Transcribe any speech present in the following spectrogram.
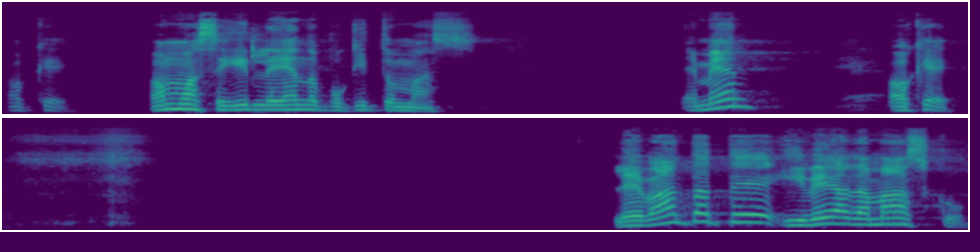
Ok, vamos a seguir leyendo un poquito más. Amén. Ok. Levántate y ve a Damasco,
